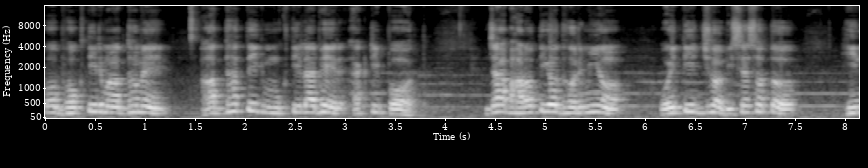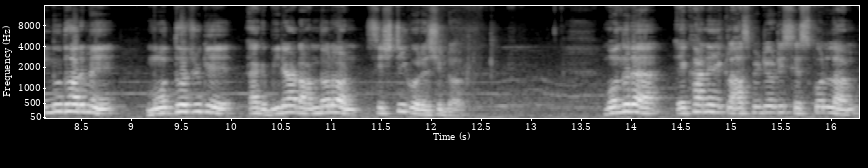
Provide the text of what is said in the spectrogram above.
ও ভক্তির মাধ্যমে আধ্যাত্মিক মুক্তিলাভের একটি পথ, যা ভারতীয় ধর্মীয় ঐতিহ্য, বিশেষত হিন্দু ধর্মে মধ্যযুগে এক বিরাট আন্দোলন সৃষ্টি করেছিল। বন্ধুরা, এখানে ক্লাস ভিডিওটি শেষ করলাম।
